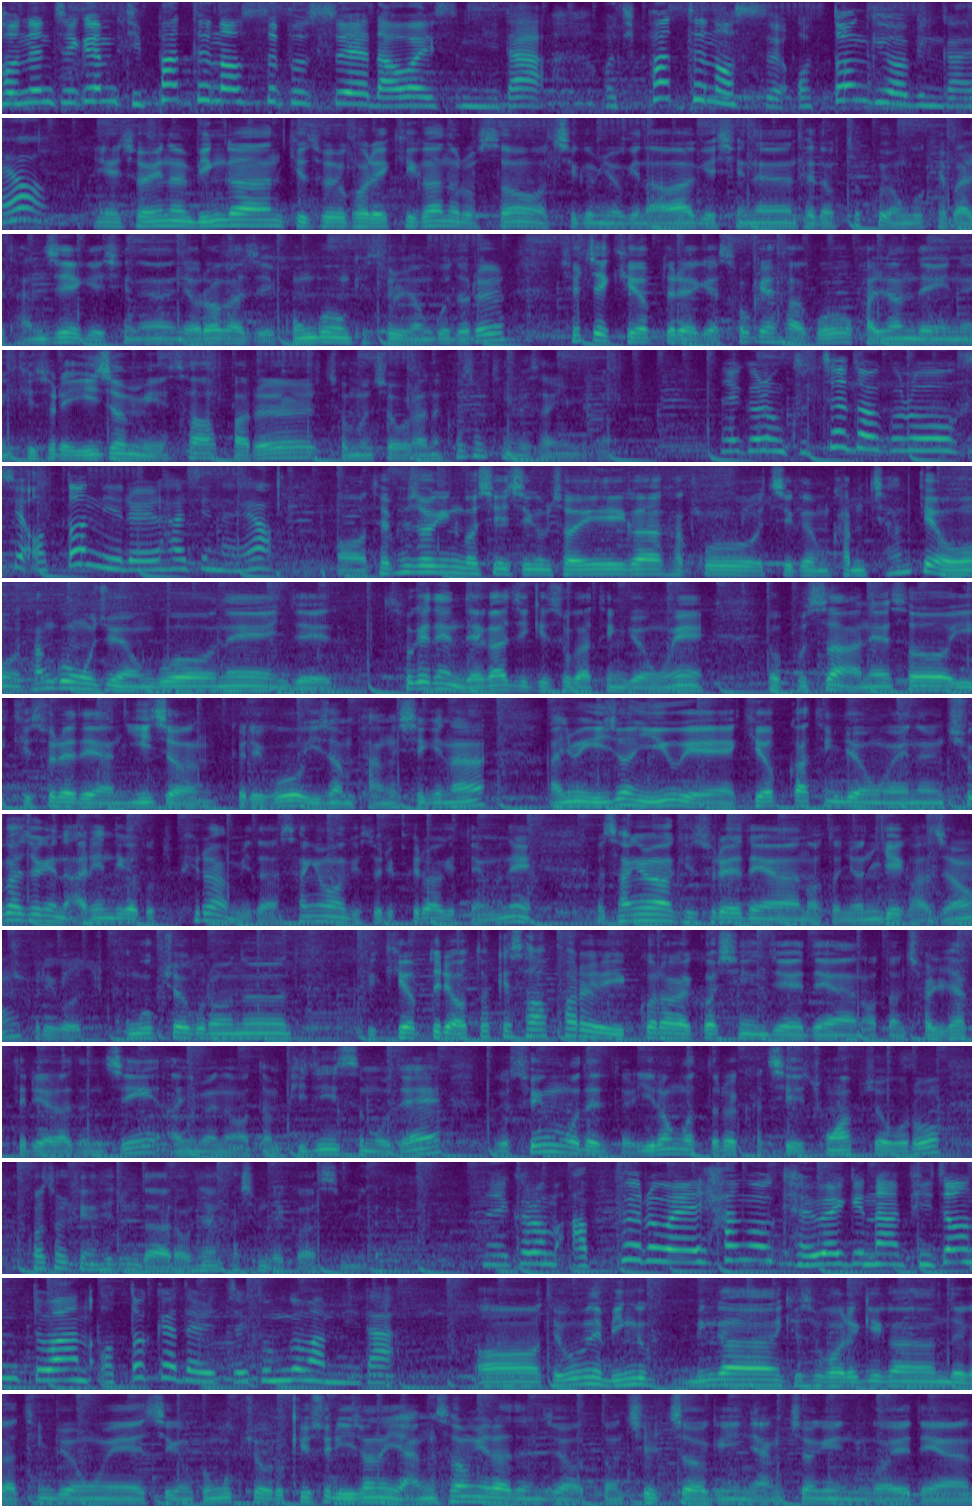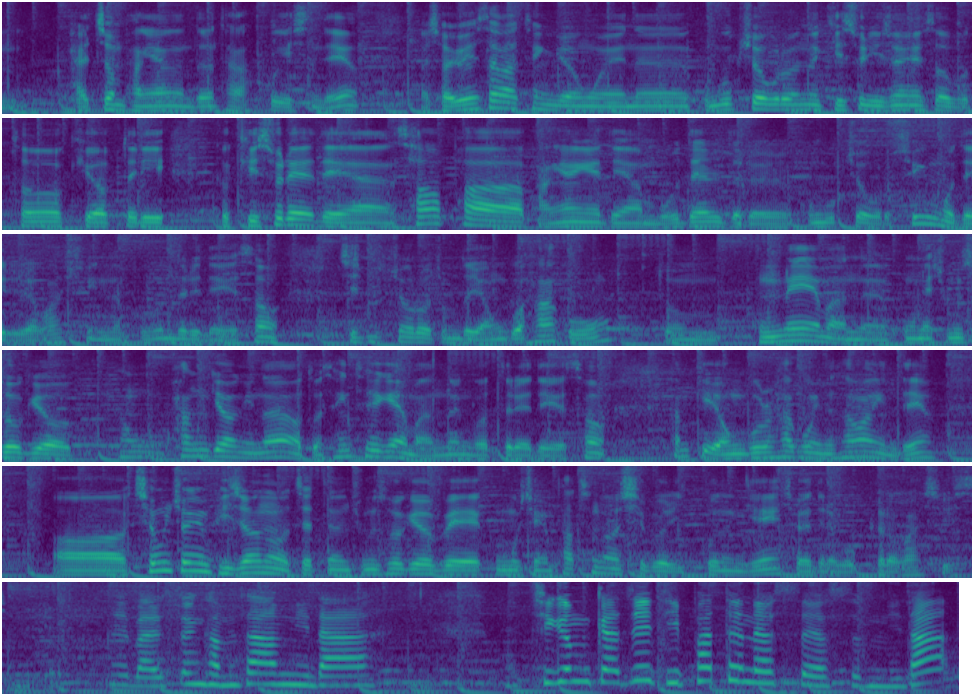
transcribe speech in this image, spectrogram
저는 지금 디파트너스 부스에 나와 있습니다. 어, 디파트너스 어떤 기업인가요? 예, 저희는 민간 기술 거래 기관으로서 지금 여기 나와 계시는 대덕 특구 연구 개발 단지에 계시는 여러 가지 공공 기술 연구들을 실제 기업들에게 소개하고 관련돼 있는 기술의 이전 및 사업화를 전문적으로 하는 컨설팅 회사입니다. 네, 그럼 구체적으로 혹시 어떤 일을 하시나요? 어, 대표적인 것이 지금 저희가 갖고 지금 함께 온 항공우주연구원에 이제 소개된 네 가지 기술 같은 경우에 이 부스 안에서 이 기술에 대한 이전 그리고 이전 방식이나 아니면 이전 이후에 기업 같은 경우에는 추가적인 R&D가 또 필요합니다. 상용화 기술이 필요하기 때문에 그 상용화 기술에 대한 어떤 연계 과정 그리고 궁극적으로는 그 기업들이 어떻게 사업화를 이끌어갈 것인지에 대한 어떤 전략들이라든지 아니면 어떤 비즈니스 모델 그리고 수익 모델들 이런 것들을 같이 종합적으로 컨설팅 해준다라고 생각하시면 될 것 같습니다. 네, 그럼 앞으로의 향후 계획이나 비전 또한 어떻게 될지 궁금합니다. 어, 대부분의 민간, 민간 기술 거래 기관들 같은 경우에 지금 궁극적으로 기술 이전의 양성이라든지 어떤 질적인 양적인 거에 대한 발전 방향들은 다 갖고 계신데요. 저희 회사 같은 경우에는 궁극적으로는 기술 이전에서부터 기업들이 그 기술에 대한 사업화 방향에 대한 모델들을 궁극적으로 수익 모델이라고 할 수 있는 부분들에 대해서 집중적으로 좀 더 연구하고 좀 국내에 맞는 국내 중소기업 형- 환경이나 어떤 생태계에 맞는 것들에 대해서 함께 연구를 하고 있는 상황인데요. 어, 최종적인 비전은 어쨌든 중소기업의 궁극적인 파트너십을 이끄는 게 저희들의 목표라고 할 수 있습니다. 네, 말씀 감사합니다. 지금까지 디파트너스였습니다.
